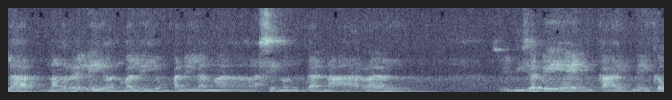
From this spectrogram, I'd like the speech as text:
Lahat ng reliyon, mali yung kanilang ah, sinundan na aral. So, ibig sabihin, kahit na ikaw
